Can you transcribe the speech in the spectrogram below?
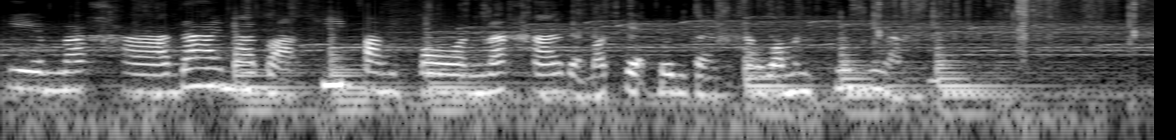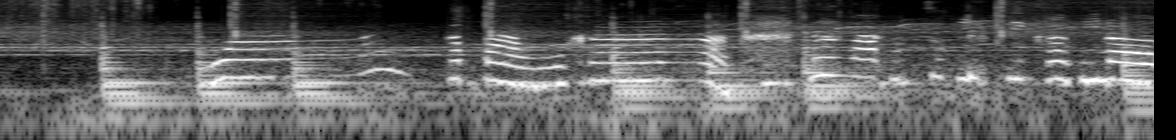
เกมนะคะ ได้มาจากที่ปังปอนนะคะ เดี๋ยวมาแกะดูกันค่ะว่ามันคืออย่างไร กระเป๋าค่ะน่ารักจุกลิกซิกค่ะพี่น้อง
